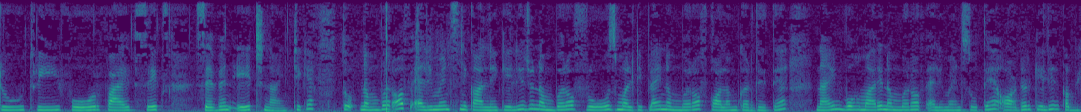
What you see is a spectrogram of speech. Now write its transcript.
two three four five six seven eight nine ठीक है? तो नंबर ऑफ़ एलिमेंट्स निकालने के लिए जो number of rows multiply number of column कर देते हैं नाइन वो हमारे नंबर ऑफ़ एलिमेंट्स होते हैं। ऑर्डर के लिए कभी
